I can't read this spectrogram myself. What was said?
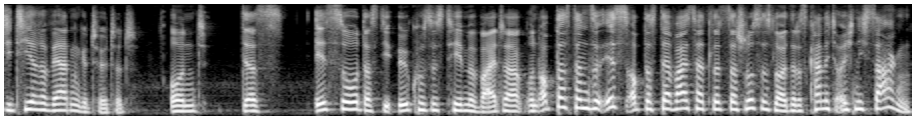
die Tiere werden getötet. Und das ist so, dass die Ökosysteme weiter. Und ob das dann so ist, ob das der Weisheitsletzter Schluss ist, Leute, das kann ich euch nicht sagen.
